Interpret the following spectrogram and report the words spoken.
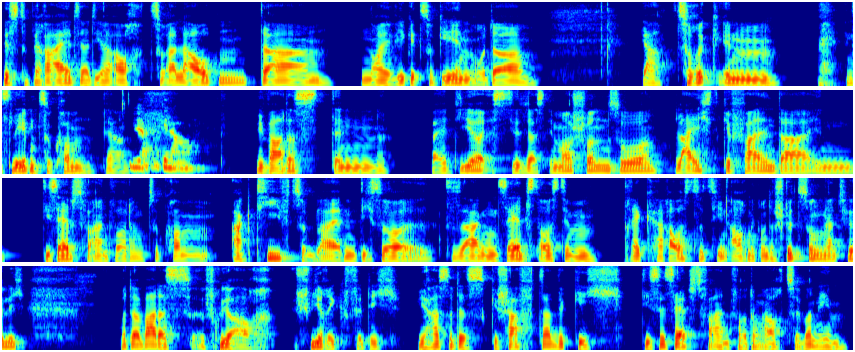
bist du bereit, ja, dir auch zu erlauben, da neue Wege zu gehen oder ja, zurück in, ins Leben zu kommen, ja? Ja, genau. Wie war das denn bei dir? Ist dir das immer schon so leicht gefallen, da in die Selbstverantwortung zu kommen, aktiv zu bleiben, dich sozusagen selbst aus dem Dreck herauszuziehen, auch mit Unterstützung natürlich? Oder war das früher auch schwierig für dich? Wie hast du das geschafft, da wirklich diese Selbstverantwortung auch zu übernehmen?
